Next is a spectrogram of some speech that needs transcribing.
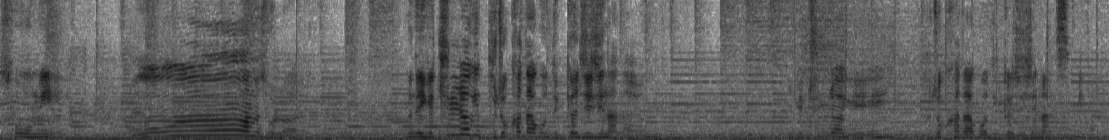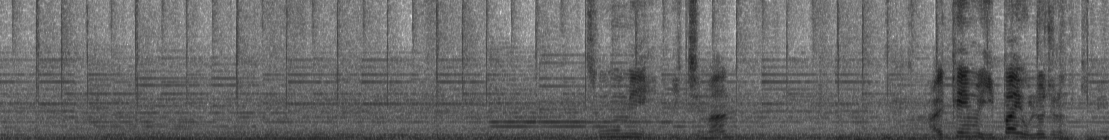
소음이 우 하면서 올라와요. 근데 이게 출력이 부족하다고 느껴지진 않아요. 이게 출력이 부족하다고 느껴지진 않습니다. 소음이 있지만 RPM을 이빠이 올려주는 느낌이에요.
